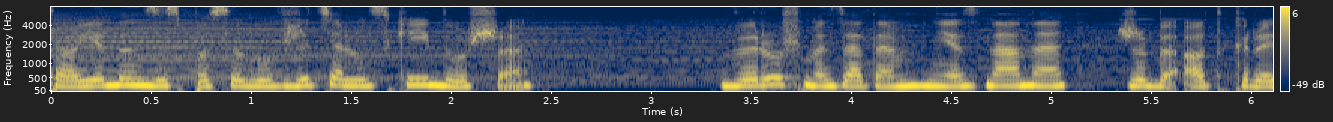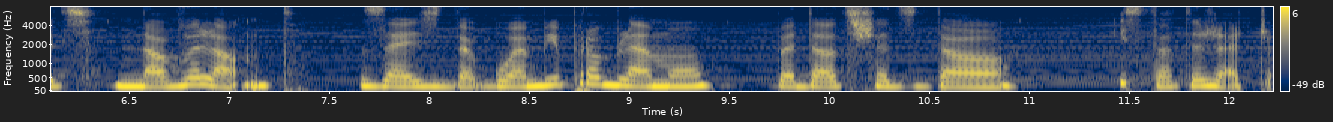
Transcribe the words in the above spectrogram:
to jeden ze sposobów życia ludzkiej duszy. Wyruszmy zatem w nieznane, żeby odkryć nowy ląd, zejść do głębi problemu, by dotrzeć do istoty rzeczy.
